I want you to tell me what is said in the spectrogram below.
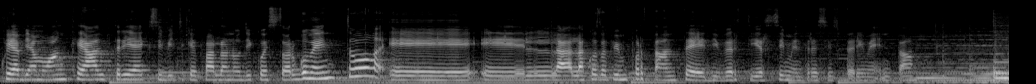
Qui abbiamo anche altri exhibit che parlano di questo argomento e, e la, la cosa più importante è divertirsi mentre si sperimenta.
